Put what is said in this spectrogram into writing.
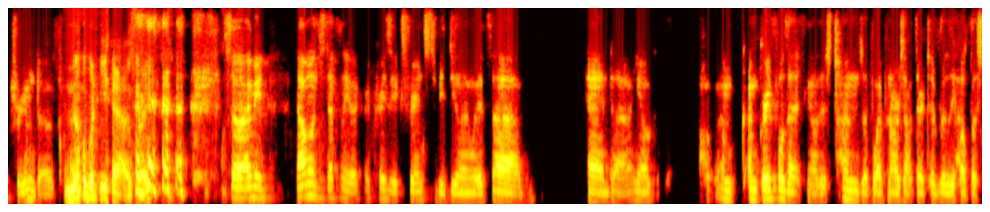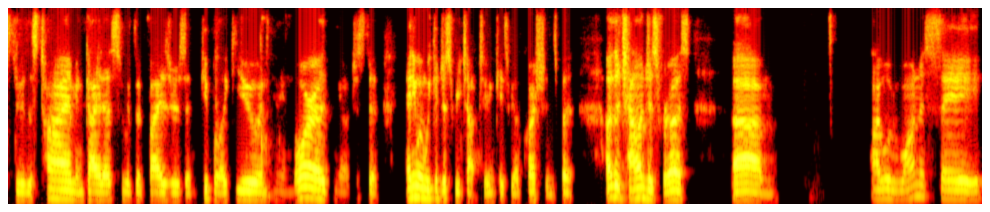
dreamed of. Nobody has, right? so I mean, that one's definitely a, a, crazy experience to be dealing with. Um, and uh, you know, I'm I'm grateful that you know there's tons of webinars out there to really help us through this time and guide us with advisors and people like you and, and Laura. You know, just to anyone we could just reach out to in case we have questions. But other challenges for us, um, I would want to say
